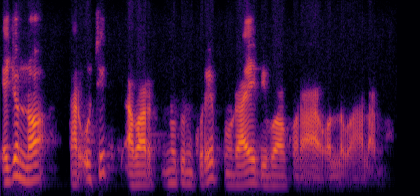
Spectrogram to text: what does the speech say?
এই জন্য তার উচিত আবার নতুন করে পুনরায় বিবাহ করা আল্লাহ আলাম।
